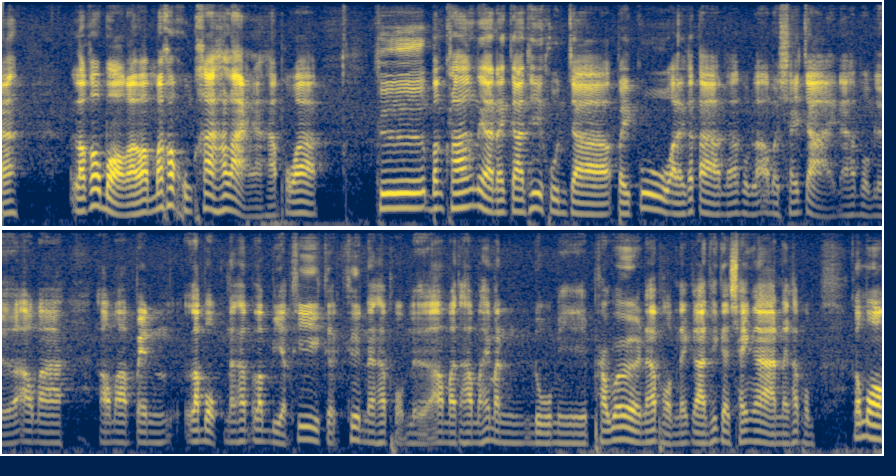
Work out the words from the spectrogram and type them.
นะ เราก็บอกแล้วว่าไม่ค่อยคุ้มค่าเท่าไหร่นะครับเพราะว่าคือบางครั้งเนี่ยในการที่คุณจะไปกู้อะไรก็ตามนะครับผมแล้วเอามาใช้จ่ายนะครับผมหรือเอามา เอามาเป็นระบบนะครับระเบียบที่เกิดขึ้นนะครับผมหรือเอามาทำให้มันดูมี power นะครับผมในการที่จะใช้งานนะครับผมก็มอง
